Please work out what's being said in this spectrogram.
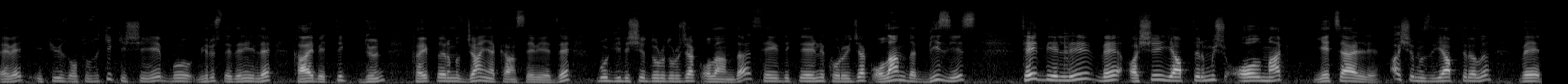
Evet 232 kişiyi bu virüs nedeniyle kaybettik dün. Kayıplarımız can yakan seviyede. Bu gidişi durduracak olan da sevdiklerini koruyacak olan da biziz. Tedbirli ve aşı yaptırmış olmak yeterli. Aşımızı yaptıralım ve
